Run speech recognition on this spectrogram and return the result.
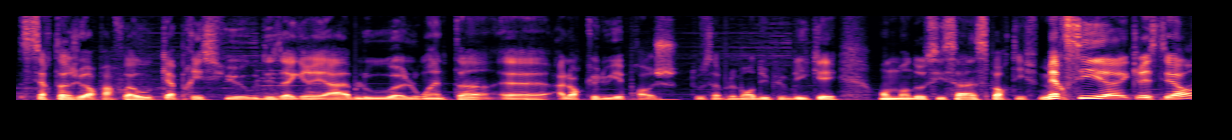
certains joueurs parfois ou capricieux, ou désagréables, ou lointains, alors que lui est proche, tout simplement, du public. Et on demande aussi ça à un sportif. Merci, Christian.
